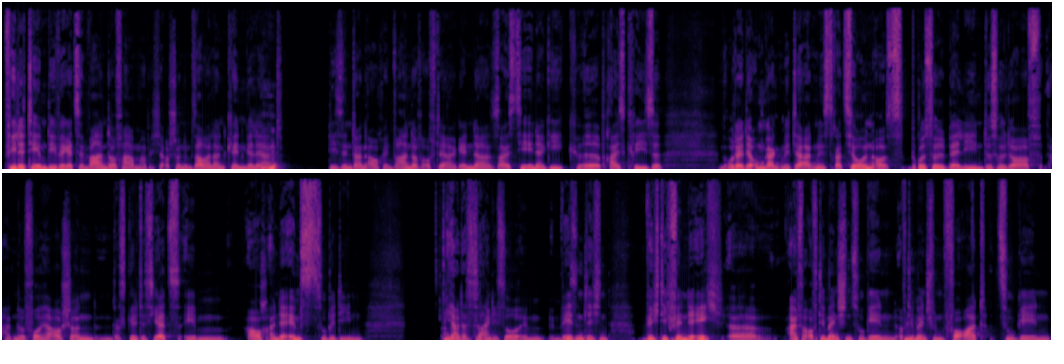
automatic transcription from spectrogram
Viele Themen, die wir jetzt in Warndorf haben, habe ich auch schon im Sauerland kennengelernt. Mhm. Die sind dann auch in Warndorf auf der Agenda, sei es die Energiepreiskrise. Äh, oder der Umgang mit der Administration aus Brüssel, Berlin, Düsseldorf hatten wir vorher auch schon. Das gilt es jetzt eben auch an der Ems zu bedienen. Ja, das ist eigentlich so im, im Wesentlichen. Wichtig finde ich, äh, einfach auf die Menschen zugehen, auf mhm. die Menschen vor Ort zugehen,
